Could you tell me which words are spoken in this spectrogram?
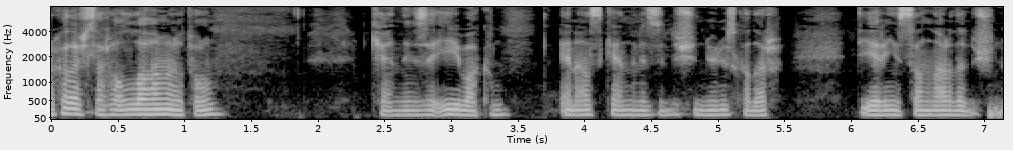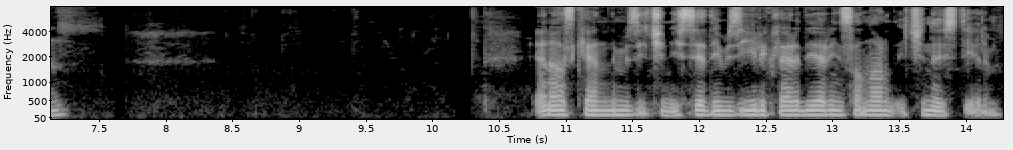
Arkadaşlar Allah'a emanet olun. Kendinize iyi bakın. En az kendinizi düşündüğünüz kadar diğer insanları da düşünün. En az kendimiz için istediğimiz iyilikleri diğer insanlar için de isteyelim.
